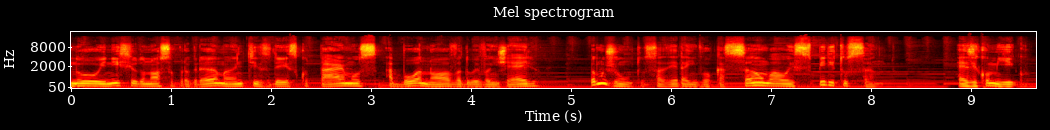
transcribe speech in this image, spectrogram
No início do nosso programa, antes de escutarmos a boa nova do Evangelho, vamos juntos fazer a invocação ao Espírito Santo. Reze comigo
